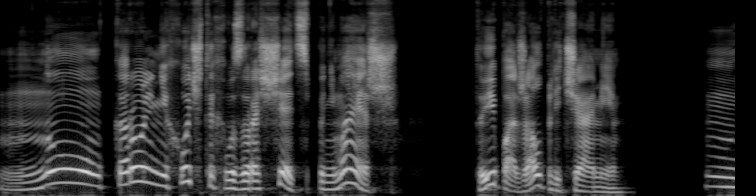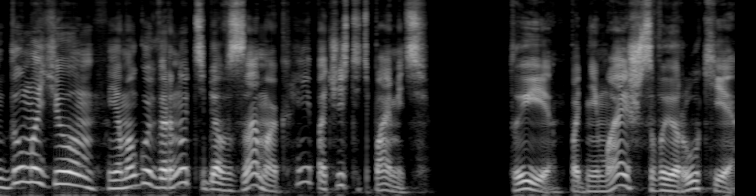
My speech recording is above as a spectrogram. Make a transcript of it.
«Ну, король не хочет их возвращать, понимаешь?» Ты пожал плечами. «Думаю, я могу вернуть тебя в замок и почистить память». Ты поднимаешь свои руки,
